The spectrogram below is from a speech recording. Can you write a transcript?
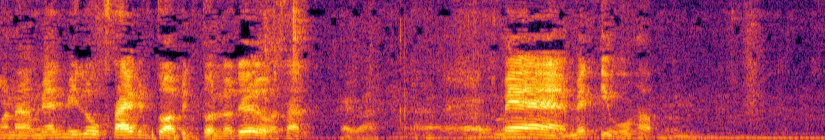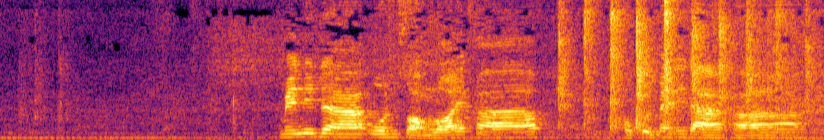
วันนั้นแม่นมีลูกไส้เป็นตัวเป็นตนแล้วเด้อว่าสั้นใครว่าแม่แม่ติ๋วครับอืมแม่นิดาโอนสองร้อยครับ ขอบคุณแม่นิดาครับ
